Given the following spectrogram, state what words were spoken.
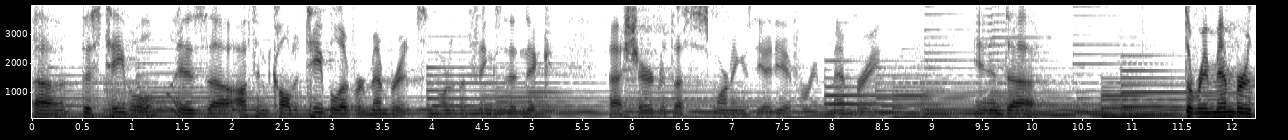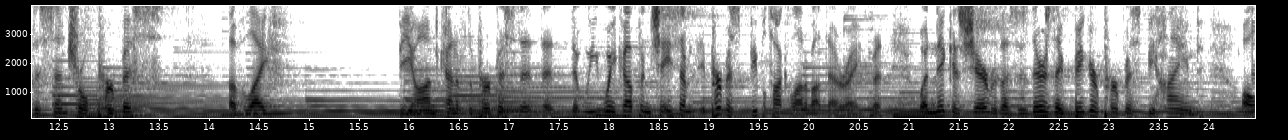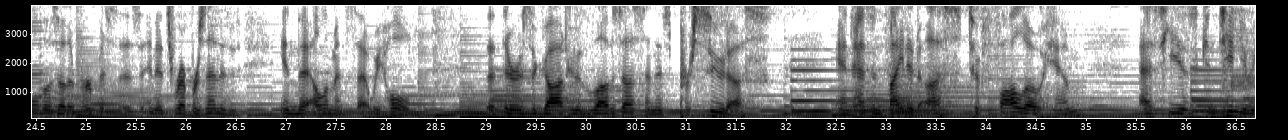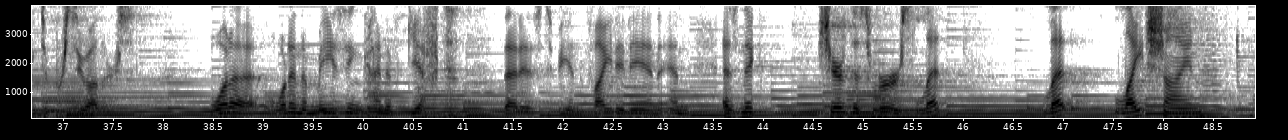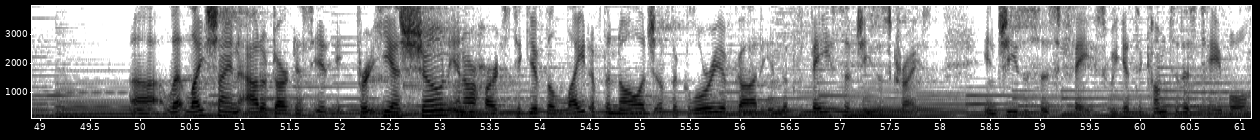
Uh, this table is uh, often called a table of remembrance. And one of the things that Nick uh, shared with us this morning is the idea of remembering. And uh, to remember the central purpose of life beyond kind of the purpose that, that, that we wake up and chase. I mean, purpose, people talk a lot about that, right? But what Nick has shared with us is there's a bigger purpose behind all those other purposes, and it's represented in the elements that we hold. That there is a God who loves us and has pursued us and has invited us to follow him as he is continuing to pursue others. What a what an amazing kind of gift that is to be invited in. And as Nick shared this verse, let let light shine uh, let light shine out of darkness. It, for he has shone in our hearts to give the light of the knowledge of the glory of God in the face of Jesus Christ. In Jesus' face, we get to come to this table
